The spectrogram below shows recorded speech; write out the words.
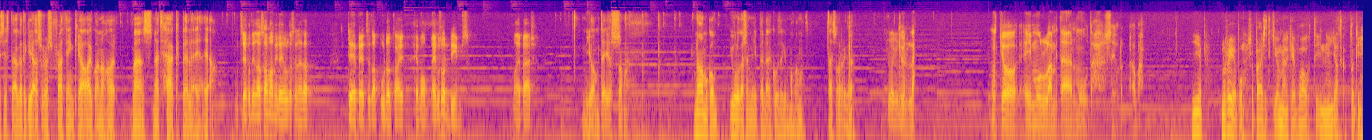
siis tää, joka teki Azura's Wrathing ja aikoinaan Advance näitä hack-pelejä ja Mut se ei kuitenkaan sama, mikä julkaisi näitä DBZ Budokai Hevon... Ei kun se on Dims. My bad. joo, mutta ei oo sama. Namcom julkaisemia pelejä kuitenkin molemmat. Tai sarjoja. Kyllä, kyllä. Kyllä. Mut joo, ei mulla mitään muuta seuraavaa. Jep. No Riepu, sä pääsitkin jo melkein vauhtiin, niin jatka toki.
